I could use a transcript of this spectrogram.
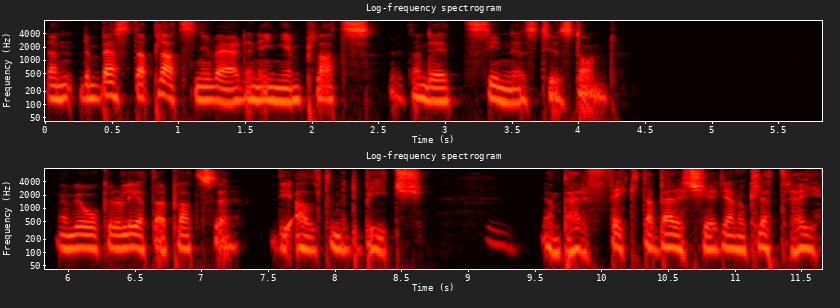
Den, den bästa platsen i världen är ingen plats, utan det är ett sinnestillstånd. Men vi åker och letar platser. The ultimate beach. Mm. Den perfekta bergskedjan att klättra i.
